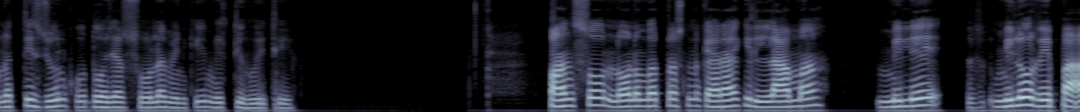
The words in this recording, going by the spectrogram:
29 जून को 2016 में इनकी मृत्यु हुई थी। 509 नंबर प्रश्न कह रहा है कि लामा मिले मिलोरेपा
